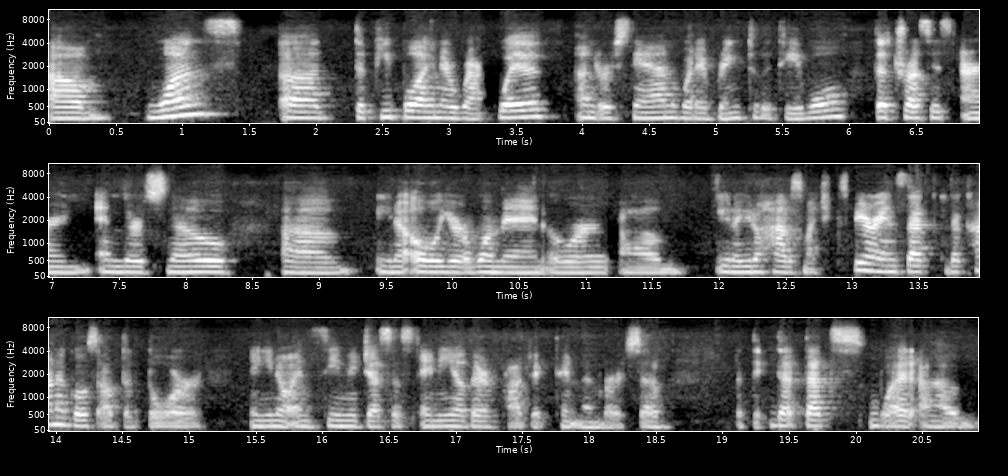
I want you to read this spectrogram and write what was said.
Um, once uh, the people I interact with understand what I bring to the table, the trust is earned, and there's no, um, you know, oh, you're a woman, or um, you know you don't have as much experience that that kind of goes out the door and you know and see me just as any other project team member so that that's what um,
